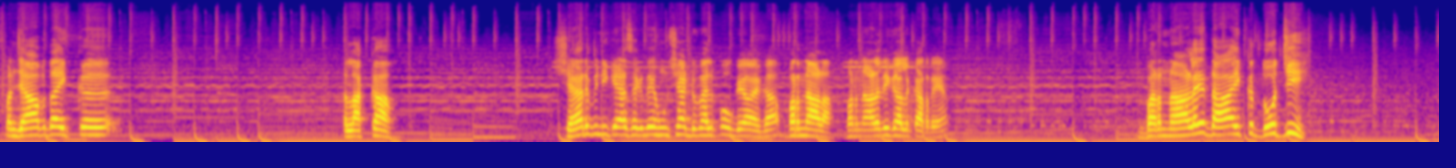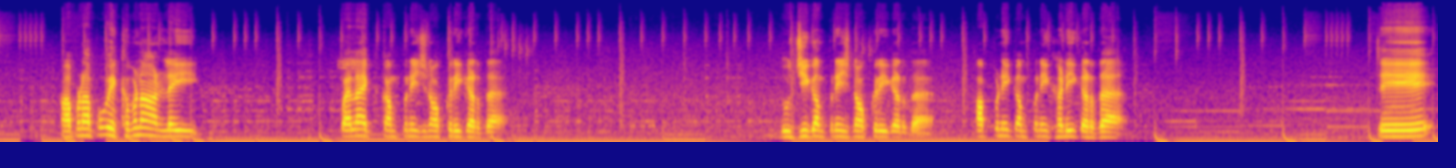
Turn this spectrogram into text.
ਪੰਜਾਬ ਦਾ ਇੱਕ ਇਲਾਕਾ। ਸ਼ਹਿਰ ਵੀ ਨਹੀਂ ਕਹਿ ਸਕਦੇ, ਹੁਣ ਸ਼ਾਇਦ ਡਿਵੈਲਪ ਹੋ ਗਿਆ ਹੋਏਗਾ। ਬਰਨਾਲਾ, ਬਰਨਾਲੇ ਦੀ ਗੱਲ ਕਰ ਰਹੇ ਹਾਂ। ਬਰਨਾਲੇ ਦਾ ਇੱਕ ਦੋਜੀ ਆਪਣਾ ਭਵਿੱਖ ਬਣਾਉਣ ਲਈ ਪਹਿਲਾਂ ਇੱਕ ਕੰਪਨੀ 'ਚ ਨੌਕਰੀ ਕਰਦਾ ਹੈ। ਦੂਜੀ ਕੰਪਨੀ 'ਚ ਨੌਕਰੀ ਕਰਦਾ ਹੈ। ਆਪਣੀ ਕੰਪਨੀ ਖੜੀ ਕਰਦਾ ਹੈ। ਤੇ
